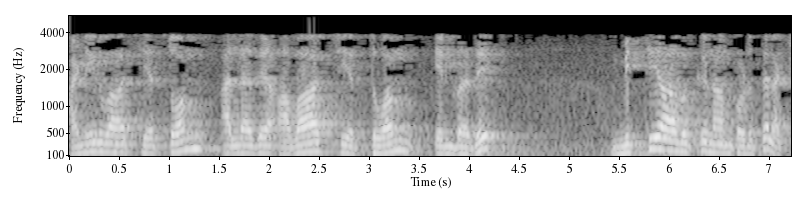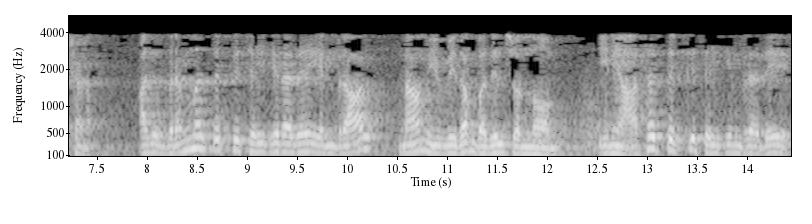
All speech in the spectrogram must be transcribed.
அனிர்வாச்சியத்துவம் அல்லது அவாச்சியத்துவம் என்பது மித்யாவுக்கு நாம் கொடுத்த லட்சணம். அது பிரம்மத்துக்கு செல்கிறதே என்றால் நாம் இவ்விதம் பதில் சொன்னோம். இனி அசத்துக்கு செல்கின்றதே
